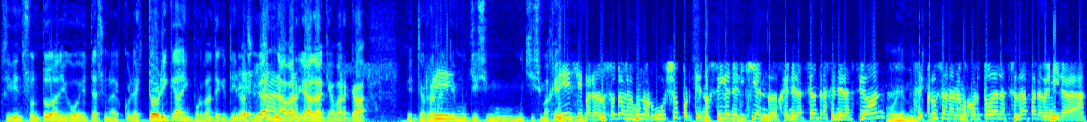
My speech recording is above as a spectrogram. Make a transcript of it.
Si bien son todas, digo, esta es una escuela histórica importante que tiene la ciudad, una barriada que abarca este, realmente Sí. muchísimo, muchísima gente. Sí, sí, para nosotros es un orgullo porque nos siguen eligiendo generación tras generación. Obviamente. Se cruzan a lo mejor toda la ciudad para venir a,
